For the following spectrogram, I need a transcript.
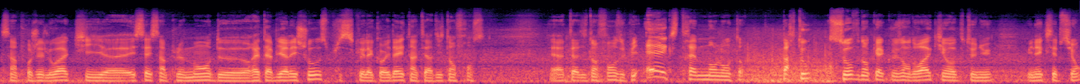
c'est un projet de loi qui essaye simplement de rétablir les choses, puisque la corrida est interdite en France est interdite en France depuis extrêmement longtemps. Partout, sauf dans quelques endroits qui ont obtenu une exception.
